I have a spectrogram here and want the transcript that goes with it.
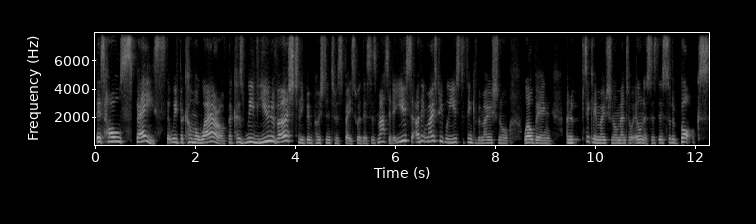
this whole space that we've become aware of because we've universally been pushed into a space where this has mattered. It used to, i think most people used to think of emotional well-being and particularly emotional mental illness as this sort of box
